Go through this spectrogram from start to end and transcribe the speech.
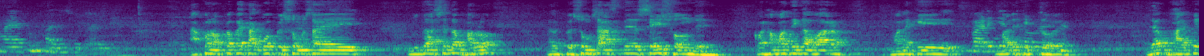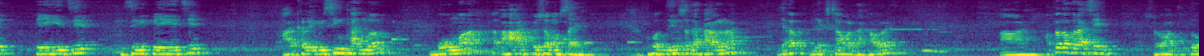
ভাই এখন কাজে চলে এখন অপেক্ষায় থাকব পেশমশাই যদি আসে তো ভালো। পেশমশাই আসতে সেই সন্ধে। কারণ আমাদেরকে আবার মানে কি বাড়ি ফিরতে হবে। যাক ভাই পেয়ে গেছি পিসিকে পেয়ে গেছি। আর খালি মিসিং থাকল বৌমা আর পেশমশাই। ও জিনিসটা দেখা হলো না। যাই হোক নেক্সট আবার দেখা হবে। আর অপেক্ষা করে আছি। সবেমাত্র তো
